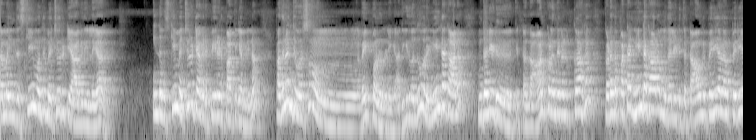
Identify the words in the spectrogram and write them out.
நம்ம இந்த ஸ்கீம் வந்து மெச்சூரிட்டி ஆகுது இல்லையா? இந்த ஸ்கீம் மெச்சூரிட்டி ஆகிற பீரியட் பார்த்தீங்க அப்படின்னா பதினஞ்சு வருஷம் வெயிட் பண்ணணும் நீங்கள் அது இது வந்து ஒரு நீண்ட கால முதலீடு திட்டம் தான். ஆண் குழந்தைகளுக்காக தொடங்கப்பட்ட நீண்ட கால முதலீடு திட்டம். அவங்க பெரிய பெரிய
